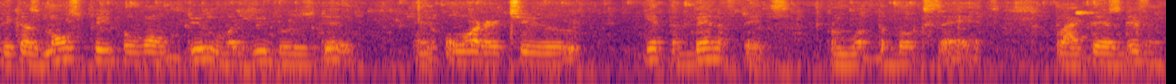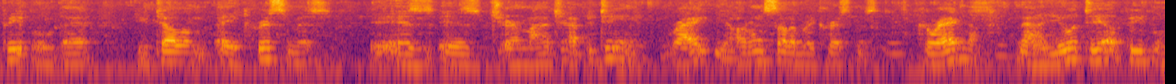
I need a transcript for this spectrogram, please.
because most people won't do what Hebrews do in order to get the benefits from what the book says. Like there's different people that you tell them, "Hey, Christmas is is Jeremiah chapter 10, right? Y'all don't celebrate Christmas, correct? Now you will tell people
